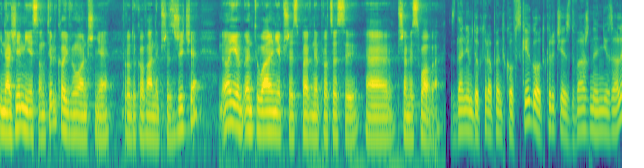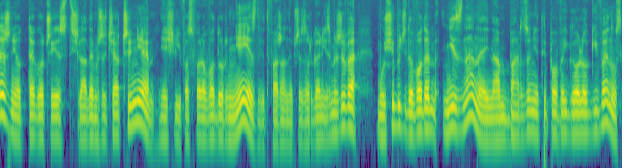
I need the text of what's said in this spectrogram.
i na Ziemi jest on tylko i wyłącznie produkowany przez życie, no i ewentualnie przez pewne procesy e, przemysłowe. Zdaniem doktora Pętkowskiego odkrycie jest ważne niezależnie od tego, czy jest śladem życia, czy nie. Jeśli fosforowodór nie jest wytwarzany przez organizmy żywe, musi być dowodem nieznanej nam bardzo nietypowej geologii Wenus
